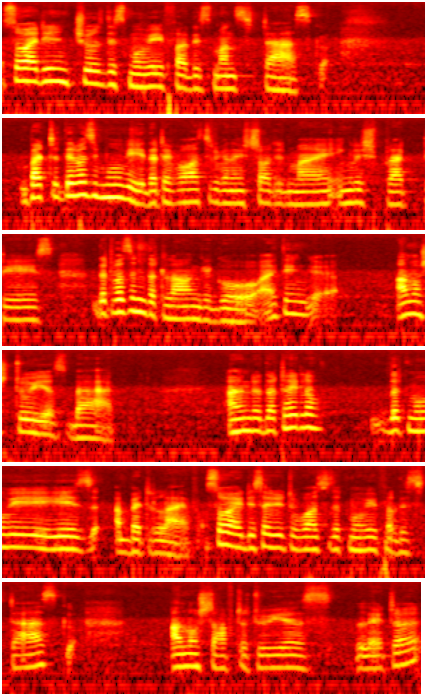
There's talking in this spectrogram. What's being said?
So I didn't choose this movie for this month's task. But there was a movie that I watched when I started my English practice that wasn't that long ago. I think uh, almost two years back. And the title of that movie is A Better Life. So I decided to watch that movie for this task almost after two years later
